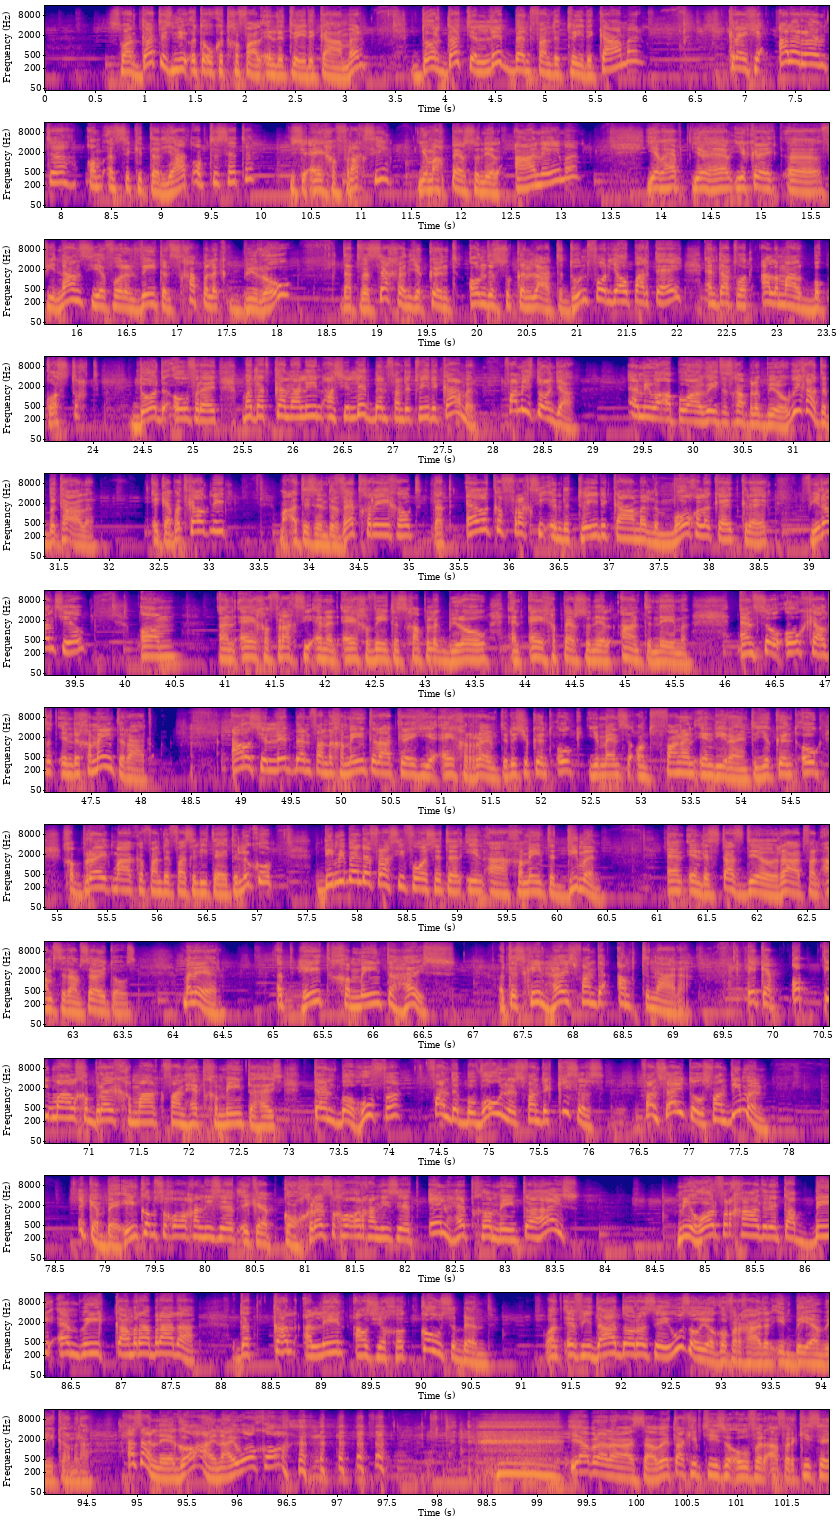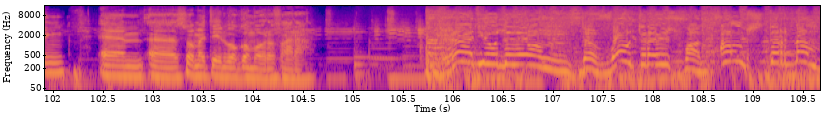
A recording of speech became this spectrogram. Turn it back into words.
want dat is nu ook het geval in de Tweede Kamer. Doordat je lid bent van de Tweede Kamer, krijg je alle ruimte om een secretariaat op te zetten. Dus je eigen fractie. Je mag personeel aannemen. Je, hebt, je, je krijgt uh, financiën voor een wetenschappelijk bureau. Dat we zeggen, je kunt onderzoeken laten doen voor jouw partij. En dat wordt allemaal bekostigd door de overheid. Maar dat kan alleen als je lid bent van de Tweede Kamer. Van Donja? En wie wetenschappelijk bureau. Wie gaat het betalen? Ik heb het geld niet. Maar het is in de wet geregeld dat elke fractie in de Tweede Kamer de mogelijkheid krijgt, financieel, om een eigen fractie en een eigen wetenschappelijk bureau en eigen personeel aan te nemen. En zo ook geldt het in de gemeenteraad. Als je lid bent van de gemeenteraad, krijg je je eigen ruimte. Dus je kunt ook je mensen ontvangen in die ruimte. Je kunt ook gebruik maken van de faciliteiten. Luco, Dimi ben de fractievoorzitter in a gemeente Diemen. En in de stadsdeelraad van Amsterdam Zuidoost. Meneer, het heet gemeentehuis. Het is geen huis van de ambtenaren. Ik heb optimaal gebruik gemaakt van het gemeentehuis ten behoeve van de bewoners, van de kiezers, van Zuidoost, van Diemen. Ik heb bijeenkomsten georganiseerd. Ik heb congressen georganiseerd in het gemeentehuis. Mijn hoorvergadering dat BMW Camera Brada. Dat kan alleen als je gekozen bent. Want als je daardoor zegt, hoe zou je vergaderen in BMW camera? Als een Lego, en ook. Ja, brada, we hebben over een verkiezing en uh, zo meteen we gaan morgen Radio de Leon, de woudreus van Amsterdam.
